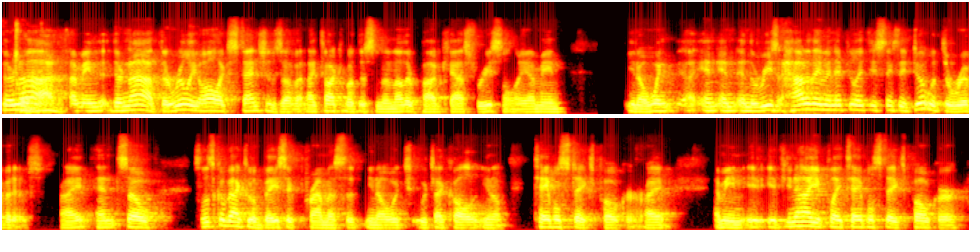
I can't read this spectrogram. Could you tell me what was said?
they're not. I mean, they're not. They're really all extensions of it. And I talked about this in another podcast recently. I mean, you know, when and and and the reason how do they manipulate these things? They do it with derivatives, right? And so so let's go back to a basic premise that you know, which which I call you know table stakes poker, right? I mean, if, if you know how you play table stakes poker,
